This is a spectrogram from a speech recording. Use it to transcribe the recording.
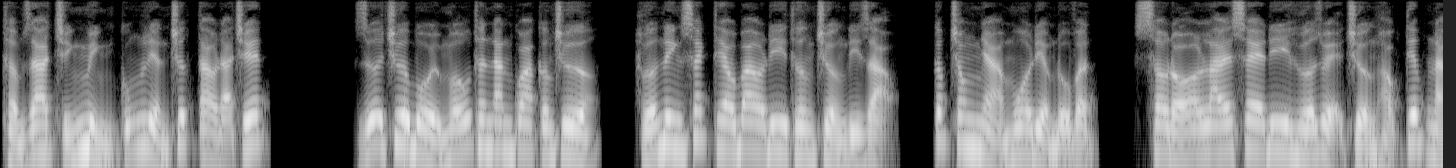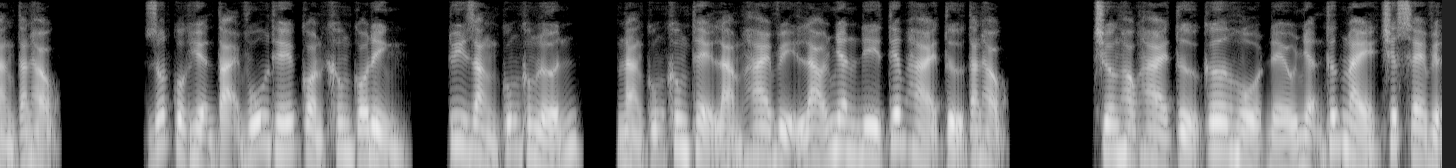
thẩm ra chính mình cũng liền trước tao đã chết. Giữa trưa bồi mẫu thân ăn qua cơm trưa, hứa ninh sách theo bao đi thương trường đi dạo, cấp trong nhà mua điểm đồ vật, sau đó lái xe đi hứa duệ trường học tiếp nàng tan học. Rốt cuộc hiện tại vũ thế còn không có đỉnh, tuy rằng cũng không lớn, nàng cũng không thể làm hai vị lão nhân đi tiếp hải tử tan học. Trường học hài tử cơ hồ đều nhận thức này chiếc xe Việt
